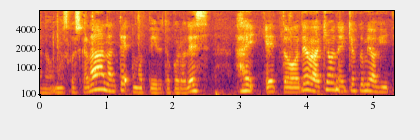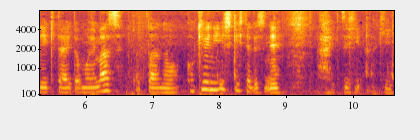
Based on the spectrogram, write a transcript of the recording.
あのもう少しかななんて思っているところです。はいえっとでは今日の1曲目を弾いていきたいと思います。ちょっとあの呼吸に意識してですね。はい是非あの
